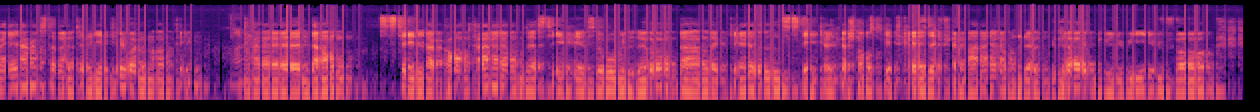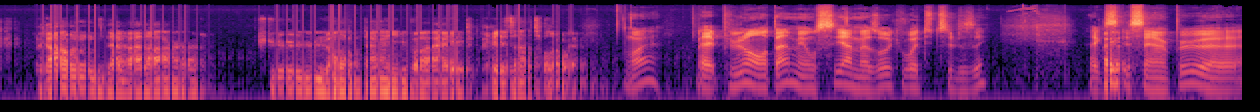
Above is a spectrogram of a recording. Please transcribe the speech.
meilleure sa notoriété va augmenter. Ouais. Euh, donc, c'est le contraire de ces réseaux-là dans lesquels c'est quelque chose qui est très éphémère. Le blog, lui, va prendre de la valeur plus longtemps il va être présent sur le web. Ouais. Ben, plus longtemps, mais aussi à mesure qu'il va être utilisé. C'est- un peu euh,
